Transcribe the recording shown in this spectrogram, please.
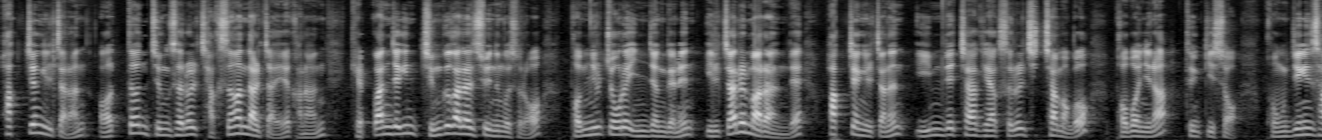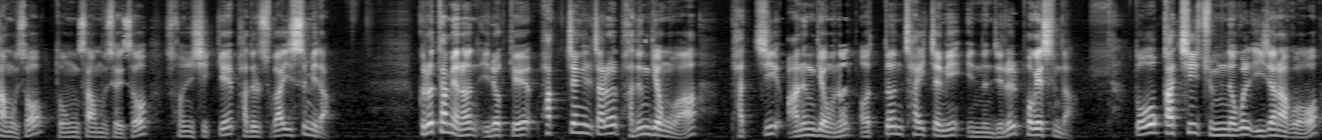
확정일자란 어떤 증서를 작성한 날짜에 관한 객관적인 증거가 될 수 있는 것으로 법률적으로 인정되는 일자를 말하는데 확정일자는 임대차 계약서를 지참하고 법원이나 등기소, 공증인 사무소, 동사무소에서 손쉽게 받을 수가 있습니다. 그렇다면 이렇게 확정일자를 받은 경우와 받지 않은 경우는 어떤 차이점이 있는지를 보겠습니다. 똑같이 주민등록을 이전하고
